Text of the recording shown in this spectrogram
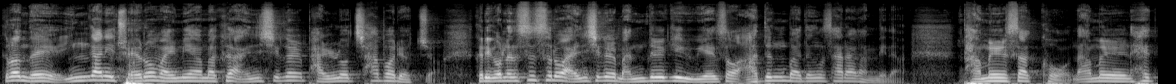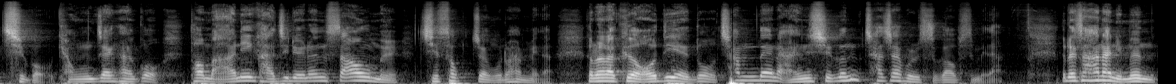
그런데 인간이 죄로 말미암아 그 안식을 발로 차버렸죠. 그리고는 스스로 안식을 만들기 위해서 아등바등 살아갑니다. 담을 쌓고 남을 해치고 경쟁하고 더 많이 가지려는 싸움을 지속적으로 합니다. 그러나 그 어디에도 참된 안식은 찾아볼 수가 없습니다. 그래서 하나님은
